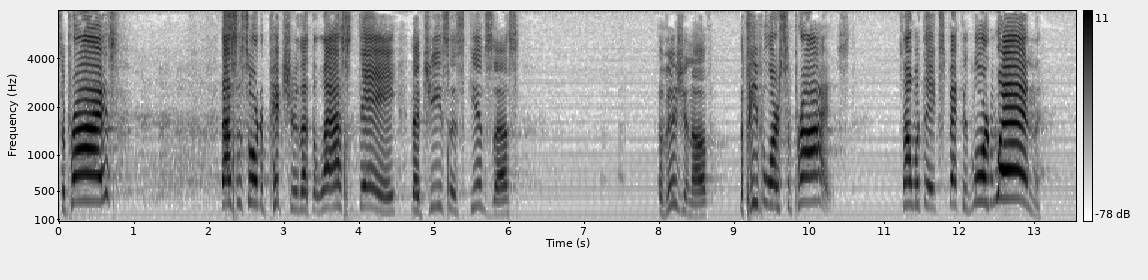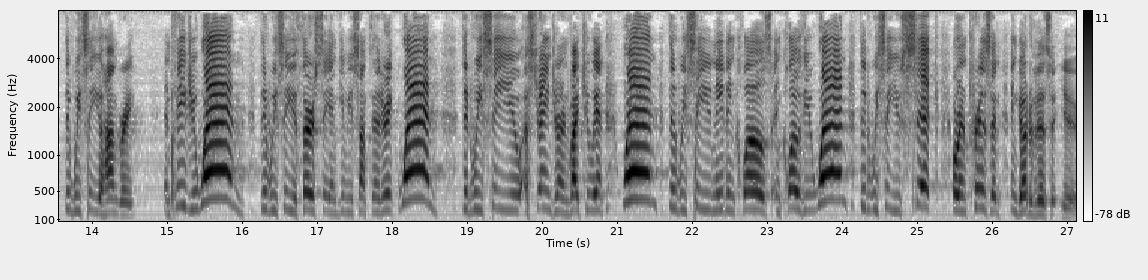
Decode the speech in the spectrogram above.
Surprise! That's the sort of picture that the last day that Jesus gives us a vision of the people are surprised. It's not what they expected. Lord, when did we see you hungry and feed you? When did we see you thirsty and give you something to drink? When did we see you a stranger and invite you in? When did we see you needing clothes and clothe you? When did we see you sick or in prison and go to visit you?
